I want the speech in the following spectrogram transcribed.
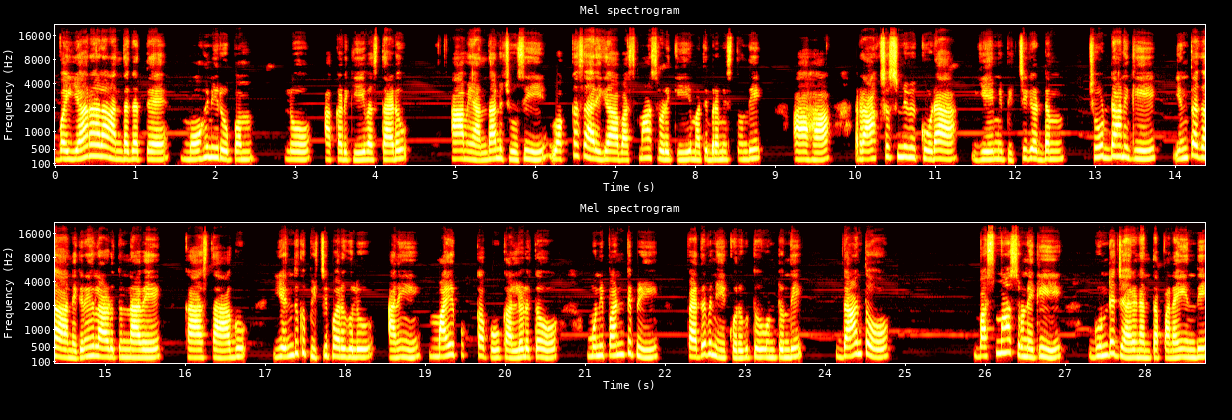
వయ్యారాల అందగత్తె మోహిని రూపంలో అక్కడికి వస్తాడు. ఆమె అందాన్ని చూసి ఒక్కసారిగా భస్మాసురుడికి మతి భ్రమిస్తుంది ఆహా రాక్షసునివి కూడా ఏమి పిచ్చిగడ్డం. చూడ్డానికి ఇంతగా నిగనిగలాడుతున్నావే. కాస్త ఆగు. ఎందుకు పిచ్చి పరుగులు? అని మైపుక్కపు కళ్ళులతో మునిపంటిపి పెదవిని కొరుకుతూ ఉంటుంది. దాంతో భస్మాసురునికి గుండె జారినంత పనయింది.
